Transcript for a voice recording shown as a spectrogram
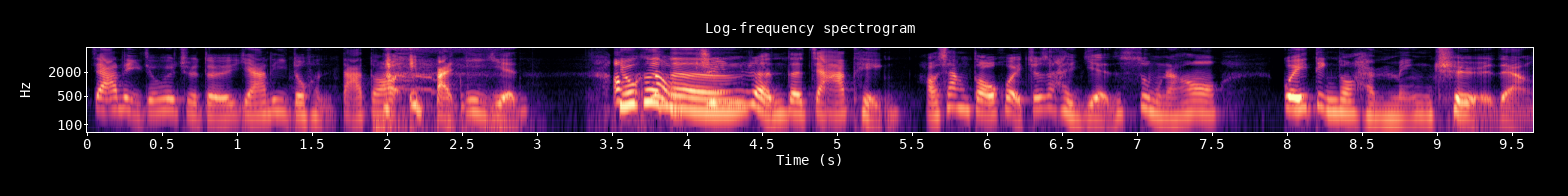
家里就会觉得压力都很大，都要一板一眼。哦有可能军人的家庭好像都会，就是很严肃，然后规定都很明确，这样。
